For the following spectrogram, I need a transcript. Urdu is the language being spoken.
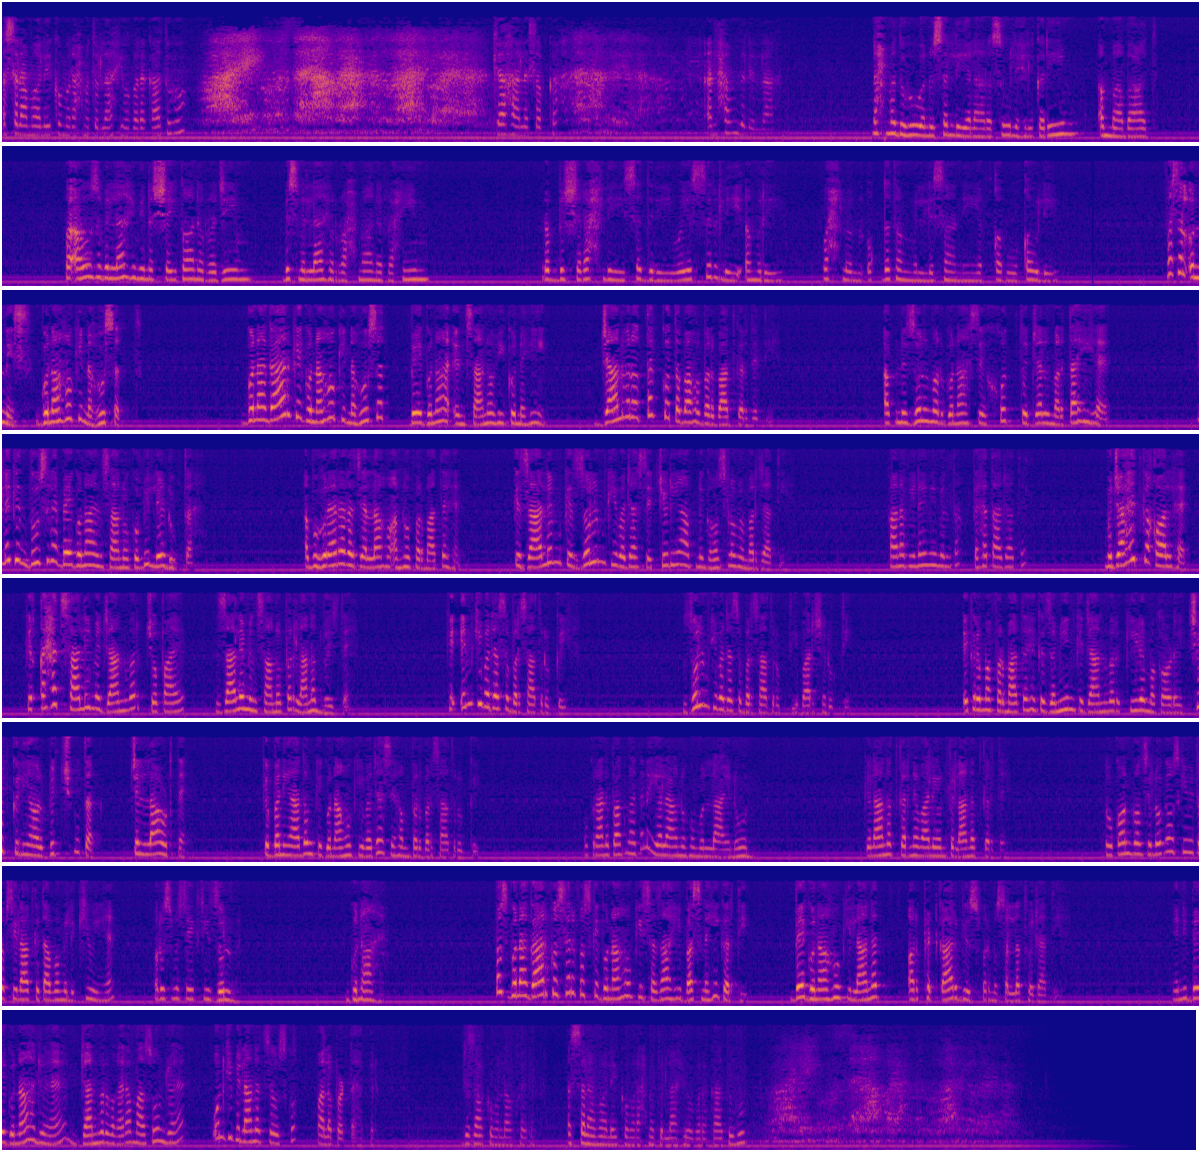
السلام علیکم ورحمۃ اللہ وبرکاتہ۔ کیا حال ہے سب کا؟ الحمد للہ نحمد ونسلی علی رسول کریم اما بعد۔ فاعوذ باللہ من الشیطان الرجیم بسم اللہ الرحمن الرحیم۔ رب اشرح لی صدری ویسر لی امری واحلل عقدۃ من لسانی یفقهوا قولی۔ فصل انیس، گناہوں کی نحوست۔ گناگار کے گناہوں کی نحوست بے گناہ انسانوں ہی کو نہیں، جانوروں تک کو تباہ و برباد کر دیتی ہے۔ اپنے ظلم اور گناہ سے خود تو جل مرتا ہی ہے، لیکن دوسرے بے گناہ انسانوں کو بھی لے ڈوبتا ہے۔ ابو حرارہ رضی اللہ عنہ فرماتے ہیں کہ ظالم کے ظلم کی وجہ سے چڑیاں اپنے گھونسلوں میں مر جاتی ہیں۔ کھانا پینا ہی نہیں ملتا، قحط آ جاتے مجاہد کا قول ہے کہ قحط سالی میں جانور چوپائے ظالم انسانوں پر لانت بھیجتے ہیں، کہ ان کی وجہ سے برسات رک گئی ہے۔ ظلم کی وجہ سے برسات رکتی بارشیں رکتی اکرما فرماتے ہیں کہ زمین کے جانور کیڑے مکوڑے، چھپکلیاں اور بچھو تک چلا اٹھتے ہیں کہ بنی آدم کے گناہوں کی وجہ سے ہم پر برسات رک گئی۔ وہ قرآن پاک میں آتے نا، یلعنہم اللہ کہ لانت کرنے والے ان پہ لانت کرتے ہیں۔ تو کون کون سے لوگ ہیں؟ اس کی بھی تفصیلات کتابوں میں لکھی ہوئی ہیں اور اس میں سے ایک چیز ظلم ہے، گناہ ہے۔ بس گناگار کو صرف اس کے گناہوں کی سزا ہی بس نہیں کرتی، بے گناہوں کی لانت اور پھٹکار بھی اس پر مسلط ہو جاتی ہے۔ یعنی بے گناہ جو ہے جانور وغیرہ، معصوم جو ہے ان کی بھی لانت سے اس کو پالا پڑتا ہے پھر۔ جزاکم اللہ خیر السلام علیکم و رحمۃ اللہ وبرکاتہ۔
